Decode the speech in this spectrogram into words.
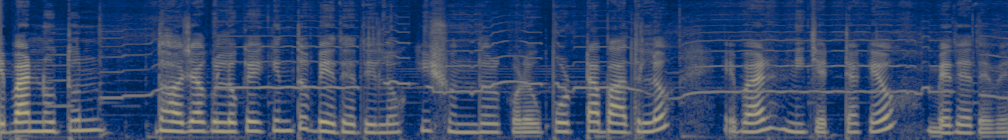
এবার নতুন ধ্বজাগুলোকে কিন্তু বেঁধে দিল। কি সুন্দর করে উপরটা বাঁধলো এবার নিচেরটাকেও বেঁধে দেবে।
